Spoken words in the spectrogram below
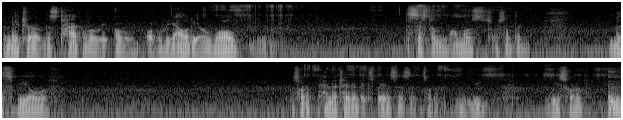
the nature of this type of a re, of a, of a reality or a world system almost or something. This wheel of sort of penetrative experiences that sort of we we sort of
